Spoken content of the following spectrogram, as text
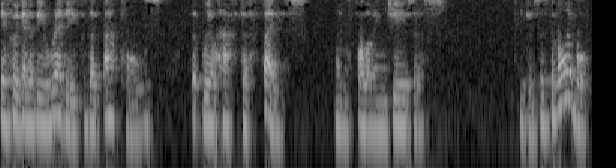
if we're going to be ready for the battles that we'll have to face when following Jesus. He gives us the Bible.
